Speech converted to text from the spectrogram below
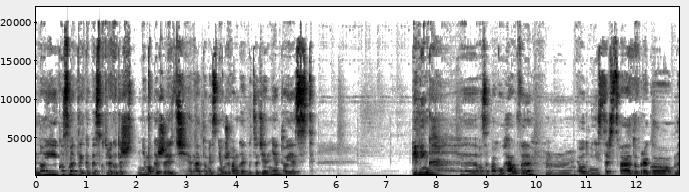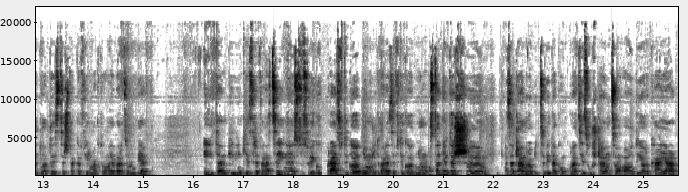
No i kosmetyk, bez którego też nie mogę żyć, natomiast nie używam go jakby codziennie, to jest peeling y, o zapachu hałwy mm, od Ministerstwa Dobrego Mydła. To jest też taka firma, którą ja bardzo lubię. I ten peeling jest rewelacyjny. Stosuję go raz w tygodniu, może dwa razy w tygodniu. Ostatnio też y, zaczęłam robić sobie taką kurację złuszczającą od Yorkaya.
